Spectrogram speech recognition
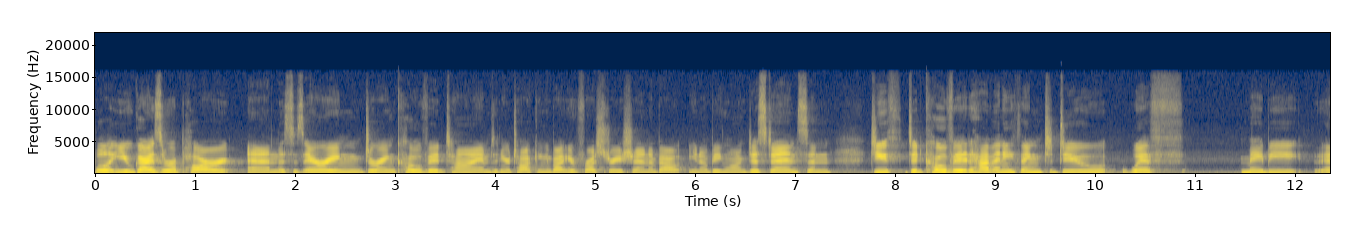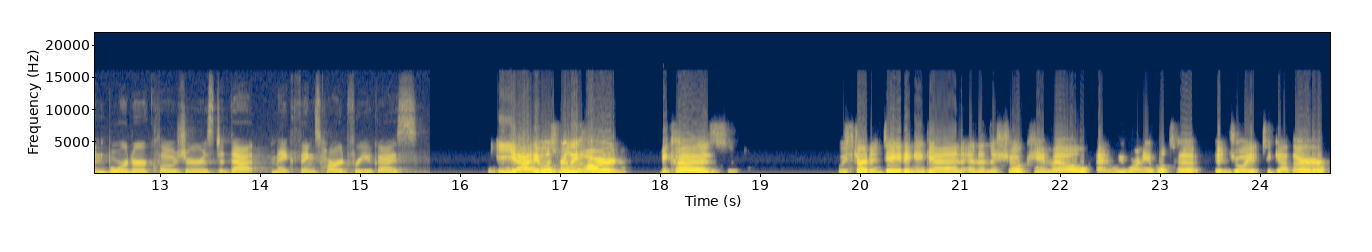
well, you guys are apart, and this is airing during COVID times, and you're talking about your frustration about you know being long distance. And do you did COVID have anything to do with maybe and border closures? Did that make things hard for you guys? Yeah, it was really hard because we started dating again and then the show came out and we weren't able to enjoy it together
